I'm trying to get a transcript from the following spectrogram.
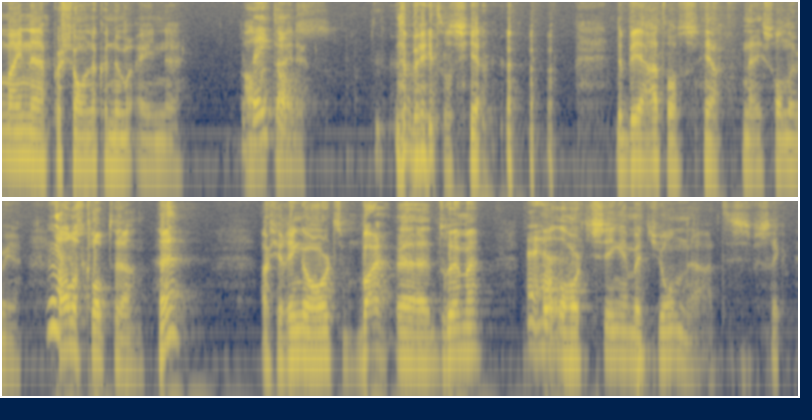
mijn eh, persoonlijke nummer 1 uh, eh, alle. De Beatles, ja. De Beatles, ja. Nee, zonder meer. Alles klopt eraan. Hè? Als je Ringo hoort eh, drummen, hoort zingen met John. Nou, het is verschrikkelijk.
